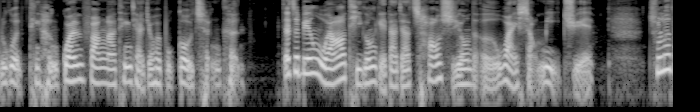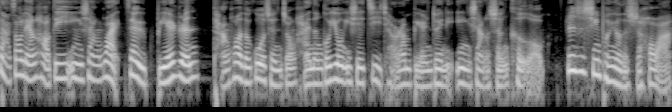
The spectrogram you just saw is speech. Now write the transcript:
如果听很官方啊，听起来就会不够诚恳。在这边，我要提供给大家超实用的额外小秘诀。除了打造良好第一印象外，在与别人谈话的过程中，还能够用一些技巧让别人对你印象深刻哦。认识新朋友的时候啊，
